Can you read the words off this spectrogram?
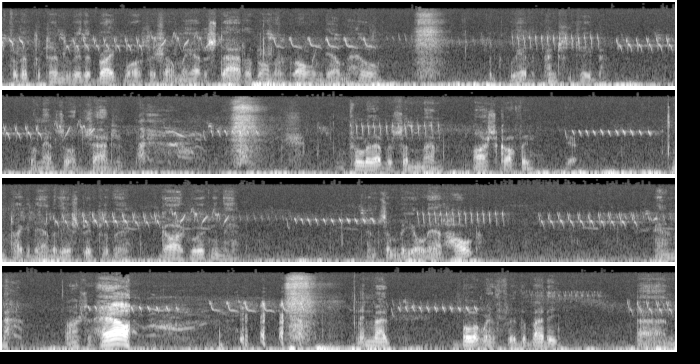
forgot to tell me where the brake was. They told me how to start it on the rolling down the hill. But we had to pinch the jeep from outside the sergeant. Fill it up with some um, iced coffee. Yeah. And take it down to the airstrip to the guys working there. And somebody yelled out, halt. And I said, how? and my bullet went through the bloody, um,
